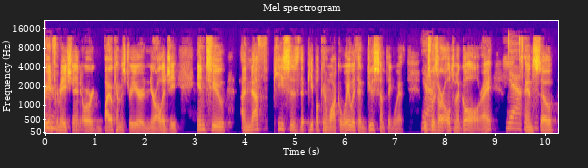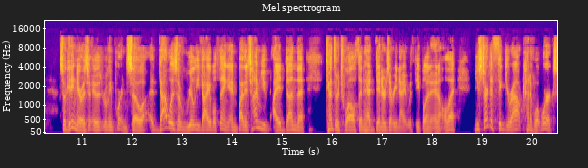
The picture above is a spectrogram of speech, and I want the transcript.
Mhm. information or biochemistry or neurology into enough pieces that people can walk away with and do something with which was our ultimate goal right yeah. and so so getting there was, it was really important. So uh, that was a really valuable thing. And by the time you i had done the 10th or 12th and had dinners every night with people and, and all that you start to figure out kind of what works.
